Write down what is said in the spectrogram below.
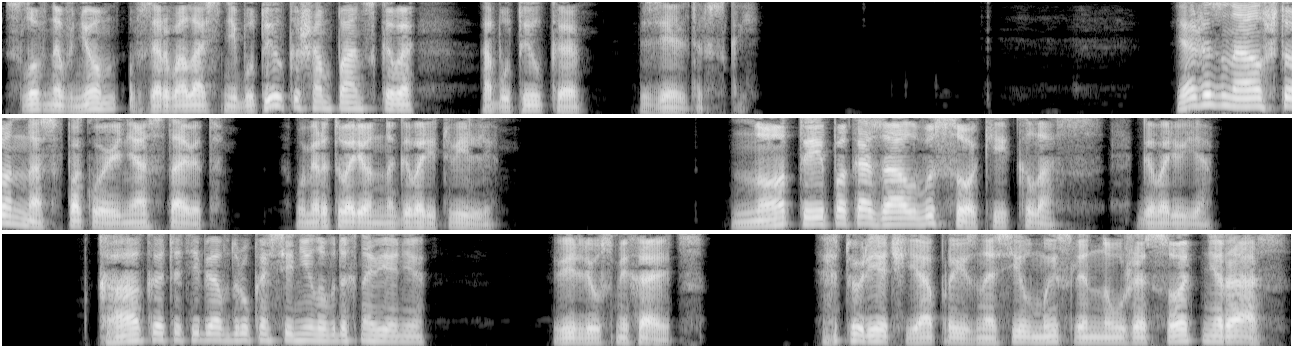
словно в нем взорвалась не бутылка шампанского, а бутылка зельтерской. — Я же знал, что он нас в покое не оставит, — умиротворенно говорит Вилли. — Но ты показал высокий класс, — говорю я. — Как это тебя вдруг осенило вдохновение? Вилли усмехается. Эту речь я произносил мысленно уже сотни раз.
